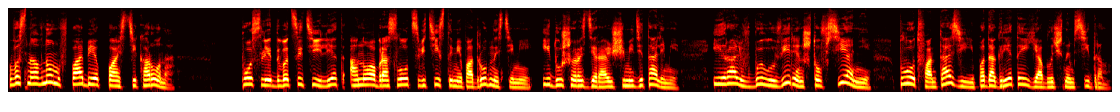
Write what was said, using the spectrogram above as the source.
в основном в пабе «Пасти Корона», После 20 лет оно обросло цветистыми подробностями и душераздирающими деталями, и Ральф был уверен, что все они – плод фантазии, подогретой яблочным сидром.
